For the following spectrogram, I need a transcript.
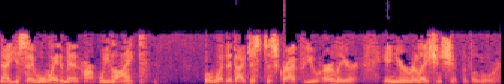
Now you say, well, wait a minute, aren't we light? Well, what did I just describe for you earlier in your relationship with the Lord?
